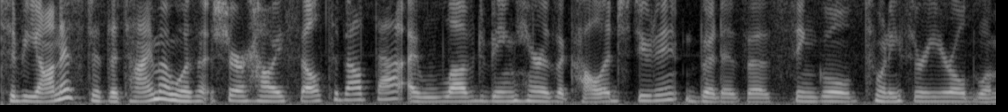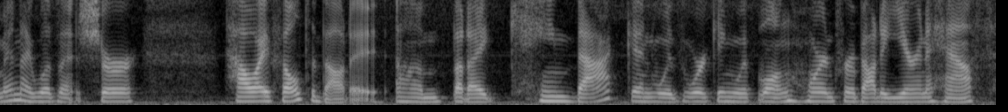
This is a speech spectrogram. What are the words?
to be honest, at the time, I wasn't sure how I felt about that. I loved being here as a college student, but as a single 23 year old woman, I wasn't sure how I felt about it. Um, but I came back and was working with Longhorn for about a year and a half.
